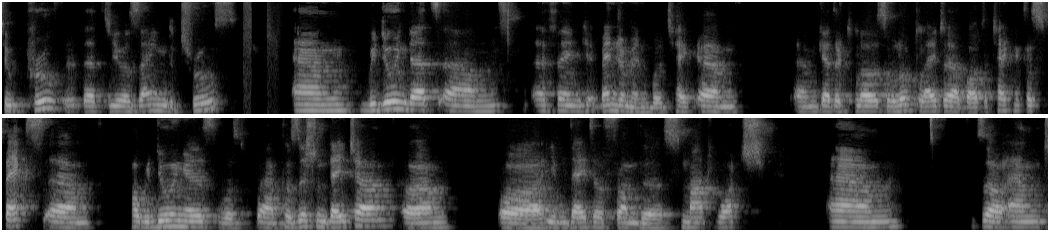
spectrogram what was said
to prove that you're saying the truth. And we're doing that, um, I think Benjamin will take um, um, get a closer look later about the technical specs. Um, how we're doing is with uh, position data um, or even data from the smartwatch. Um, so, and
